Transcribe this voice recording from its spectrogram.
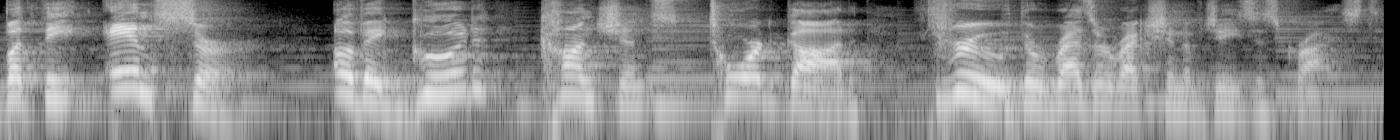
but the answer of a good conscience toward God through the resurrection of Jesus Christ.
